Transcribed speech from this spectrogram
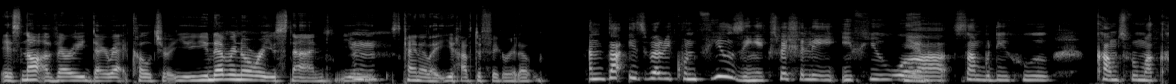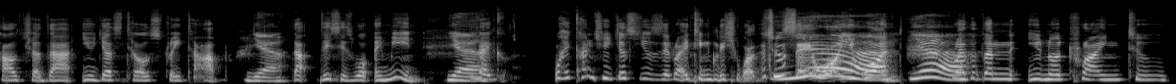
it's not a very direct culture. You you never know where you stand. You it's kind of like you have to figure it out. And that is very confusing, especially if you are Yeah. somebody who comes from a culture that you just tell straight up Yeah, that this is what I mean. yeah. Like, why can't you just use the right English words to say what you want Yeah. rather than, you know, trying to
